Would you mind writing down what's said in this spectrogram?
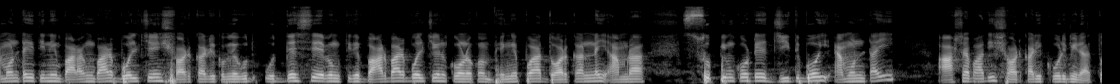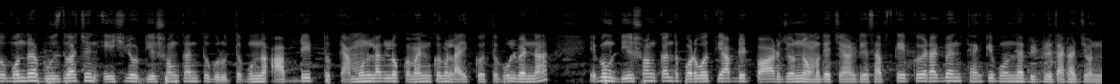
এমনটাই তিনি বারংবার বলছেন সরকারি কর্মীদের উদ্দেশ্যে এবং তিনি বারবার বলছেন কোনো রকম ভেঙে পড়ার দরকার নেই, আমরা সুপ্রিম কোর্টে জিতবই এমনটাই আশাবাদী সরকারি কর্মীরা। তো বন্ধুরা, বুঝতে পারছেন, এই ছিল ডিএ সংক্রান্ত গুরুত্বপূর্ণ আপডেট। তো কেমন লাগল কমেন্ট করবেন, লাইক করতে ভুলবেন না। এবং ডিএ সংক্রান্ত পরবর্তী আপডেট পাওয়ার জন্য আমাদের চ্যানেলটিকে সাবস্ক্রাইব করে রাখবেন। থ্যাংক ইউ বন্ধুরা, ভিডিওটি দেখার জন্য।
